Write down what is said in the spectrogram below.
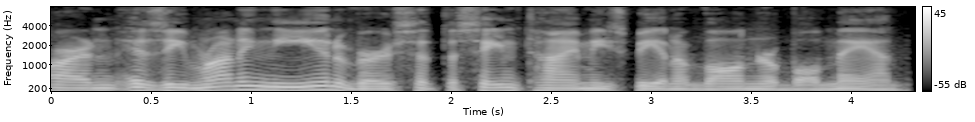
on is he running the universe at the same time he's being a vulnerable man?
